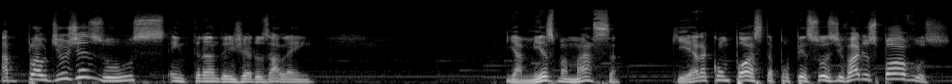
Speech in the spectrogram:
aplaudiu Jesus entrando em Jerusalém. E a mesma massa, que era composta por pessoas de vários povos,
